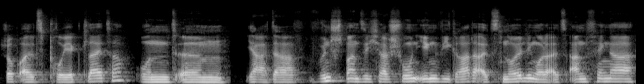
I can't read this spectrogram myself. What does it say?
Job als Projektleiter. Und ähm, ja, da wünscht man sich ja schon irgendwie gerade als Neuling oder als Anfänger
